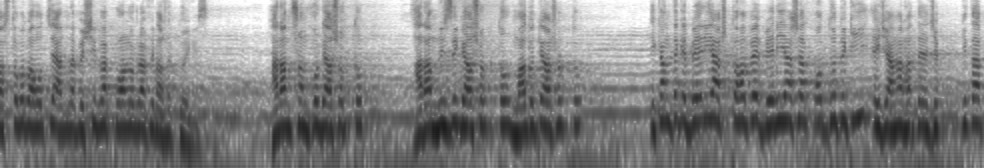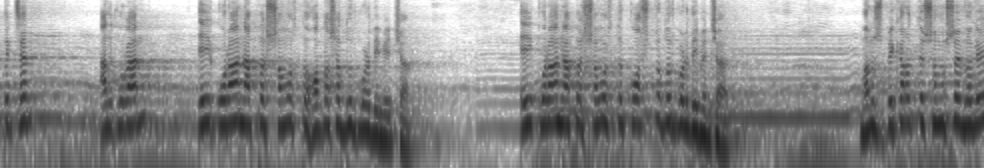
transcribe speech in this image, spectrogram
বাস্তবতা হচ্ছে আমরা বেশিরভাগ পর্নোগ্রাফিতে আসক্ত হয়ে গেছি। হারাম সম্পর্কে আসক্ত, হারাম রিজিকে আসক্ত, মাদকে আসক্ত। এখান থেকে বেরিয়ে আসতে হবে, বেরিয়ে আসার পদ্ধতি কি? এই যে আমার হাতে যে কিতাব দেখছেন, আল কোরআন, এই কোরআন আপনার সমস্ত হতাশা দূর করে দিবে চান এই কোরআন আপনার সমস্ত কষ্ট দূর করে দিবেন চান মানুষ বেকারত্বের সমস্যায় ভোগে,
